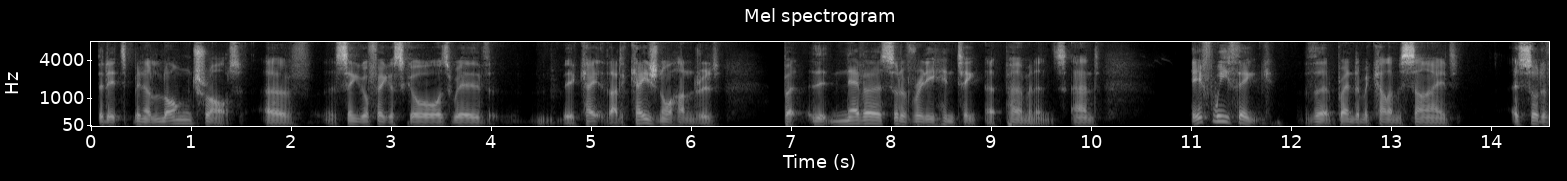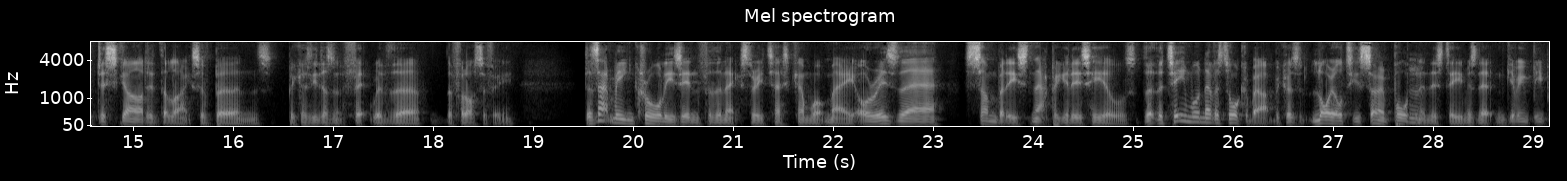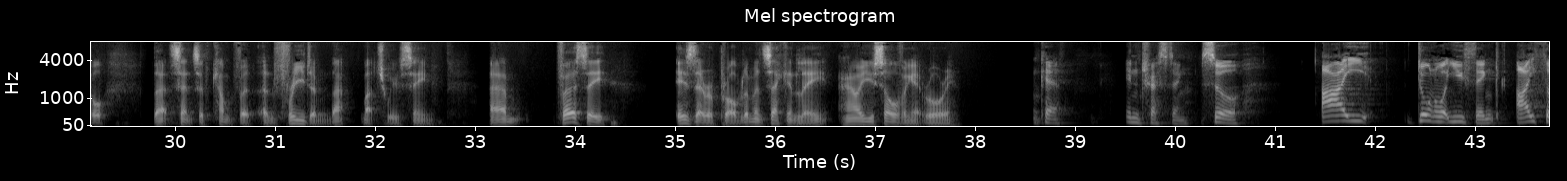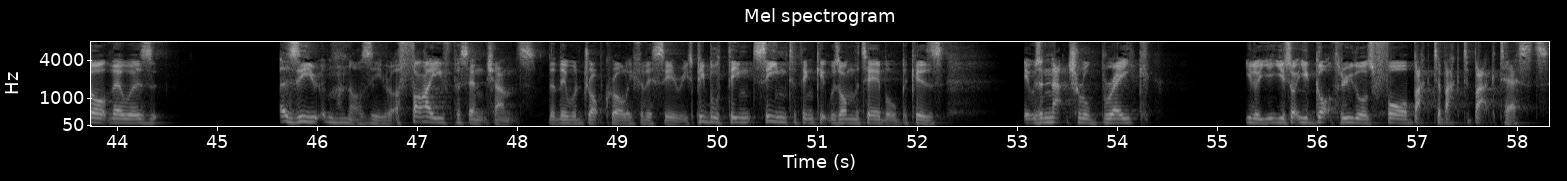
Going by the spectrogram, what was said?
that it's been a long trot of single figure scores with the, that occasional hundred but it never sort of really hinting at permanence. And if we think that Brendan McCullum's side has sort of discarded the likes of Burns because he doesn't fit with the, the philosophy, does that mean Crawley's in for the next three tests, come what may? Or is there somebody snapping at his heels that the team will never talk about because loyalty is so important mm. in this team, isn't it? And giving people that sense of comfort and freedom, that much we've seen. Um, firstly, is there a problem? And secondly, how are you solving it, Rory? Okay, interesting. So I don't know what you think. I thought there was a zero, not a zero, a five percent chance that they would drop Crawley for this series. People think, seem to think it was on the table because it was a natural break. You know, you you, you got through those four back to back to back tests,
